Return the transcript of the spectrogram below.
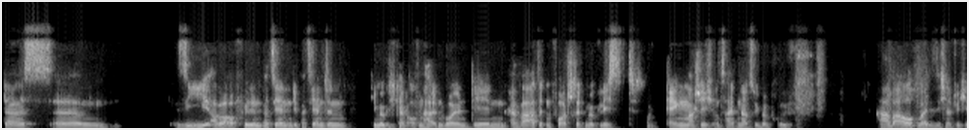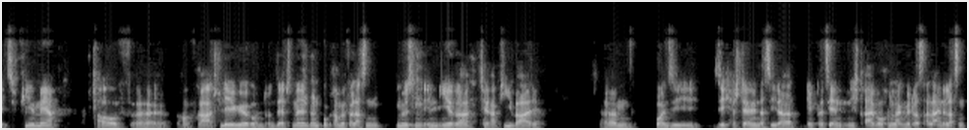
dass ähm, Sie, aber auch für den Patienten, die Patientin die Möglichkeit offen halten wollen, den erwarteten Fortschritt möglichst engmaschig und zeitnah zu überprüfen. Aber auch, weil Sie sich natürlich jetzt viel mehr auf, äh, auf Ratschläge und, und Selbstmanagementprogramme verlassen müssen in Ihrer Therapiewahl, ähm, wollen Sie sicherstellen, dass sie da den Patienten nicht drei Wochen lang mit was alleine lassen,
